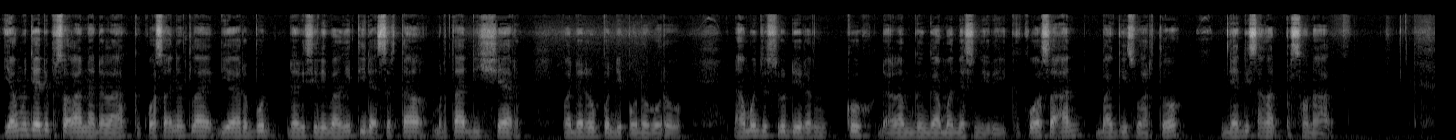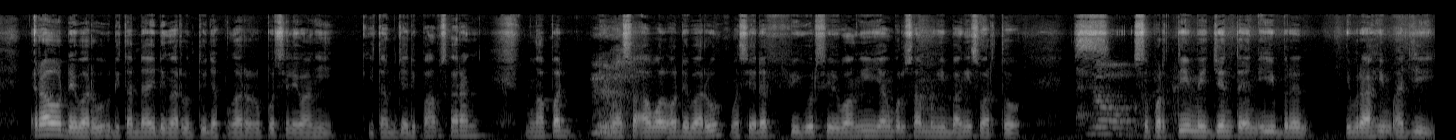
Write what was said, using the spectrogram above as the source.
yang menjadi persoalan adalah kekuasaan yang telah dia rebut dari Siliwangi tidak serta merta di-share pada rumpun di Ponorogo. Namun justru direngkuh dalam genggamannya sendiri. Kekuasaan bagi Soeharto menjadi sangat personal. Era Orde Baru ditandai dengan runtuhnya pengaruh rumpun Siliwangi kita menjadi paham sekarang mengapa di masa awal Orde Baru masih ada figur Siliwangi yang berusaha mengimbangi Soeharto seperti Mejen TNI Ibrahim Haji,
